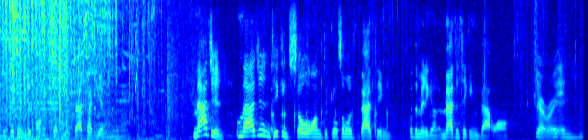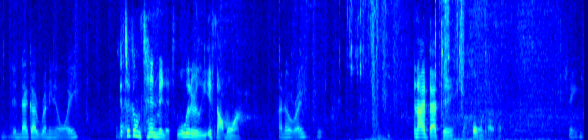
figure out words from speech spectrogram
Imagine taking this long to kill someone's bad thing. he has a minigun. Imagine, imagine taking so long to kill someone's bad thing with a minigun. Imagine taking that long. Yeah, right. And and that guy running away. It took him 10 minutes, literally, if not more. I know, right? And I had bad ping the whole entire time. Shame.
